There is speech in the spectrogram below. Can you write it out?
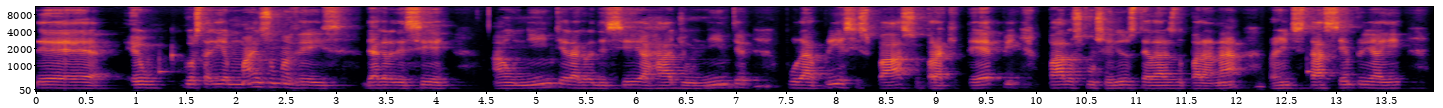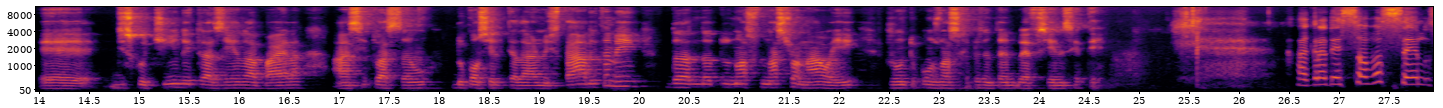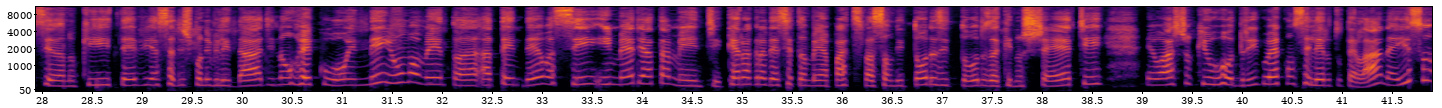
É, eu gostaria mais uma vez de agradecer a Uninter, agradecer à Rádio Uninter por abrir esse espaço para a Quitep, para os conselheiros estelares do Paraná, para a gente estar sempre aí é, discutindo e trazendo à baila a situação do Conselho Telar no Estado e também do, do nosso nacional aí, junto com os nossos representantes do FCNCT. Agradeço a você, Luciano, que teve essa disponibilidade, não recuou em nenhum momento, atendeu assim imediatamente. Quero agradecer também a participação de todas e todos aqui no chat. Eu acho que o Rodrigo é conselheiro tutelar, não é isso?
